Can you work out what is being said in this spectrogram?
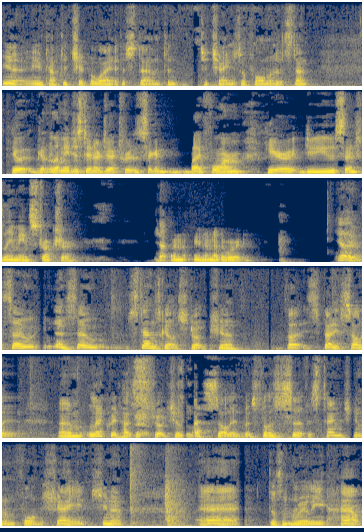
you know you'd have to chip away at a stone to to change the form of a stone. let me just interject for a second. By form here, do you essentially mean structure? Yep. In, in another word. Yeah, yeah. So you know, so stone's got a structure, but it's very solid. Um, liquid has a structure less solid, but still has a surface tension and forms shapes. You know, air doesn't really have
